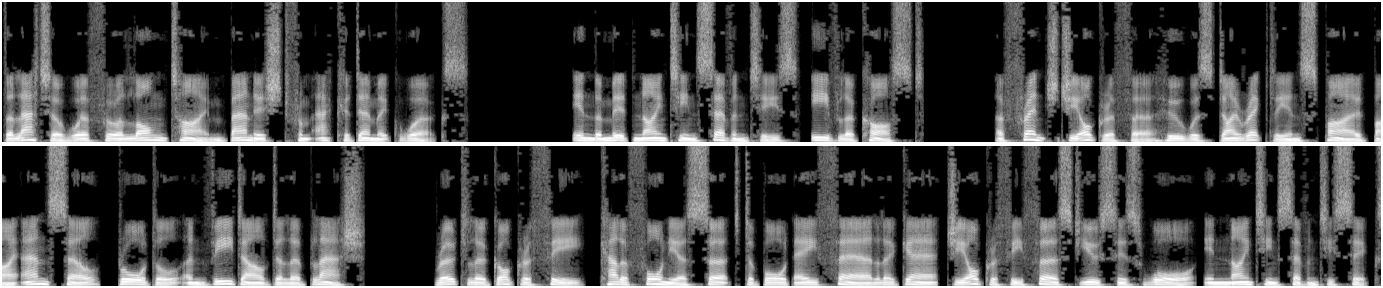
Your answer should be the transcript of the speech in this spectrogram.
the latter were for a long time banished from academic works. In the mid-1970s, Yves Lacoste, a French geographer who was directly inspired by Ancel, Braudel and Vidal de la Blache, wrote La Géographie, California Cert de bord et faire la guerre Geography First Use is War in 1976.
